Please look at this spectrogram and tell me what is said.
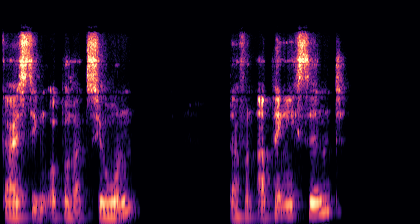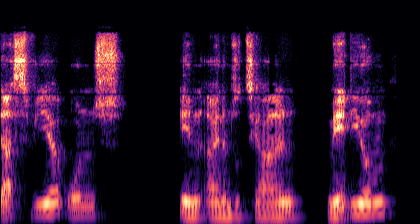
geistigen Operationen davon abhängig sind, dass wir uns in einem sozialen Medium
